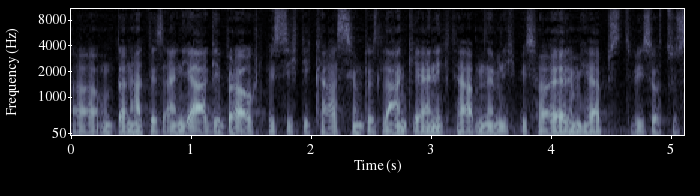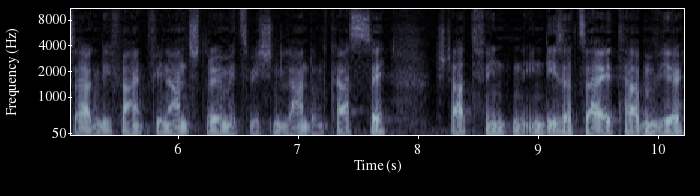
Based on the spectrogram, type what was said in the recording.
Äh, und dann hat es ein Jahr gebraucht, bis sich die Kasse und das Land geeinigt haben, nämlich bis heuer im Herbst, wie sozusagen die Finanzströme zwischen Land und Kasse stattfinden. In dieser Zeit haben wir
